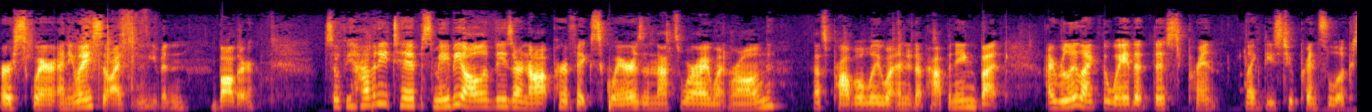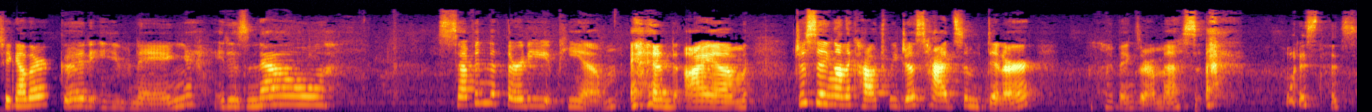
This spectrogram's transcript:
or square anyway, so I didn't even bother. So if you have any tips, maybe all of these are not perfect squares and that's where I went wrong. That's probably what ended up happening, but I really like the way that this print like these two prints look together. Good evening. It is now 7.30 p.m. and I am just sitting on the couch. We just had some dinner. My bangs are a mess. what is this?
